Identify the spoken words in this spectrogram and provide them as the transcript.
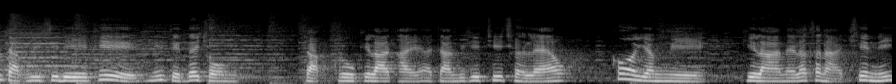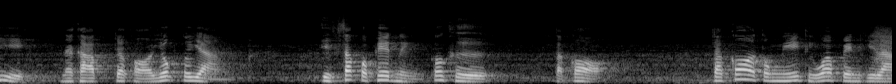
อกจาก VCD ที่นิสิตได้ชมจากครูกีฬาไทยอาจารย์วิชิตชี้เชิญแล้ว ก็ยังมีกีฬาในลักษณะเช่นนี้อีกนะครับ จะขอยกตัวอย่าง อีกสักประเภทหนึ่งก็คือตะก้อตะก้อตรงนี้ถือว่าเป็นกีฬา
